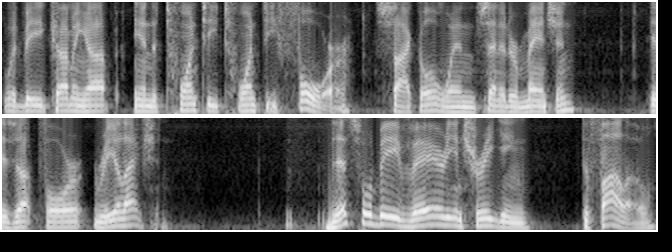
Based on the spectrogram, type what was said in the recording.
would be coming up in the 2024 cycle when Senator Manchin is up for reelection. This will be very intriguing to follow,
